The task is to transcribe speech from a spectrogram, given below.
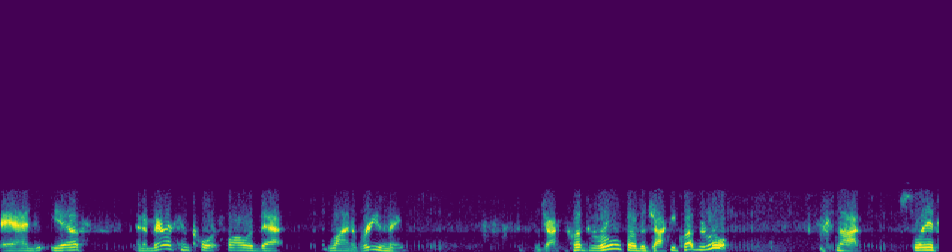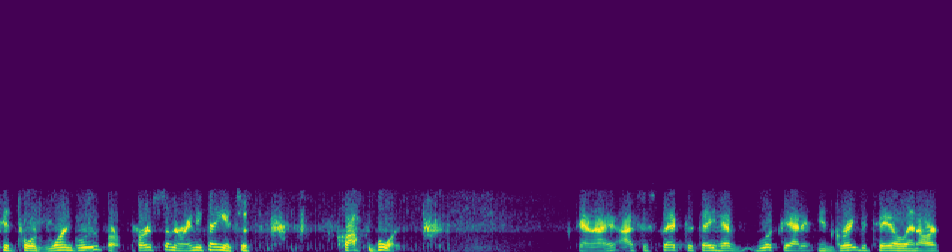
And if an American court followed that line of reasoning, the Jockey Club's rules are the Jockey Club's rules. It's not slanted towards one group or person or anything. It's just across the board. And I, I suspect that they have looked at it in great detail and are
